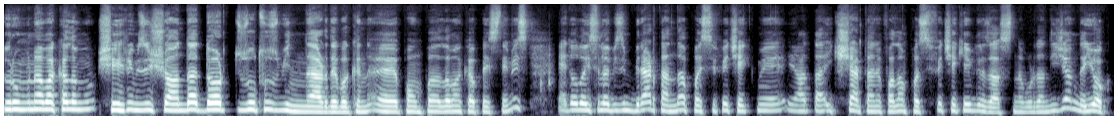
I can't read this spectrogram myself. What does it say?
Durumuna bakalım. Şehrimizin şu anda 430 binlerde bakın e, pompalama kapasitemiz. E, dolayısıyla bizim birer tane daha pasife çekme hatta ikişer tane falan pasife çekebiliriz aslında buradan diyeceğim de yok.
